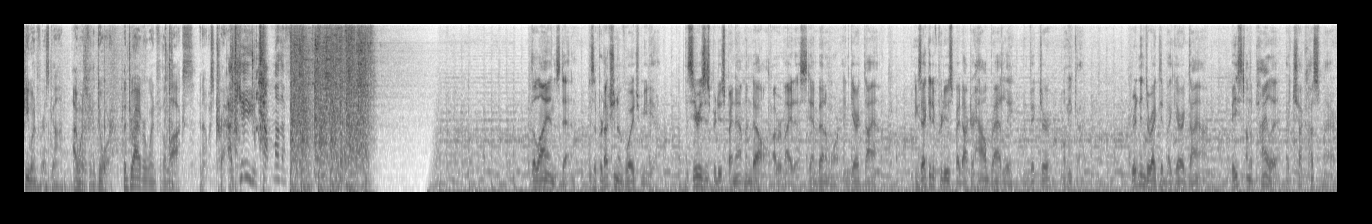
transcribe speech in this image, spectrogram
He went for his gun. I went for the door. The driver went for the locks, and I was trapped. I trapped. kill you, you cop motherfucker! The Lion's Den is a production of Voyage Media. The series is produced by Nat Mundel, Robert Mitas, Dan Benamor, and Garrick Dion. Executive produced by Dr. Hal Bradley and Victor Mojica. Written and directed by Garrick Dion, based on the pilot by Chuck Hustmyre,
